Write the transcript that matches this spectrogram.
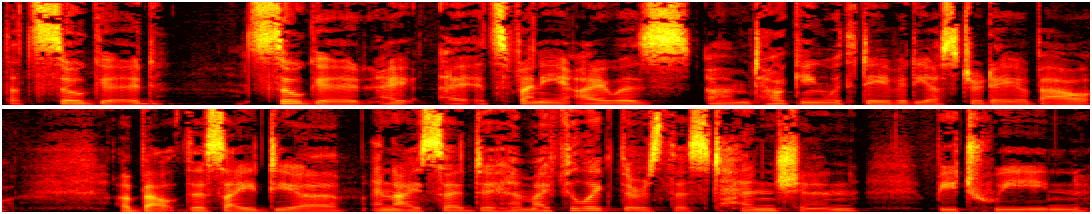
That's so good. So good. I, I it's funny. I was um, talking with David yesterday about about this idea, and I said to him, I feel like there's this tension between,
